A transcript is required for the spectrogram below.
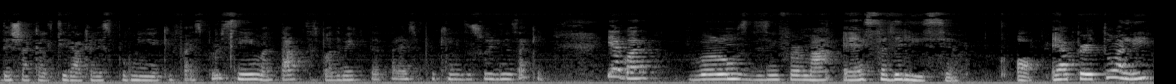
deixar aquela, tirar aquela espuminha que faz por cima, tá? Vocês podem ver que aparece um pouquinho dos furinhos aqui. E agora vamos desenformar essa delícia. Ó, é apertou ali,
